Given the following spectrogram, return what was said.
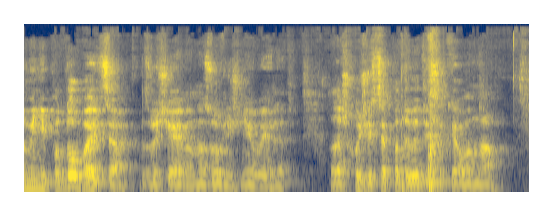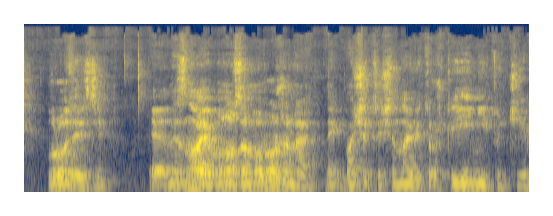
Ну, мені подобається, звичайно, на зовнішній вигляд. Але ж хочеться подивитися, яке воно в розрізі. Е, Не знаю, воно заморожене. Як бачите, ще навіть трошки їні тут є.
